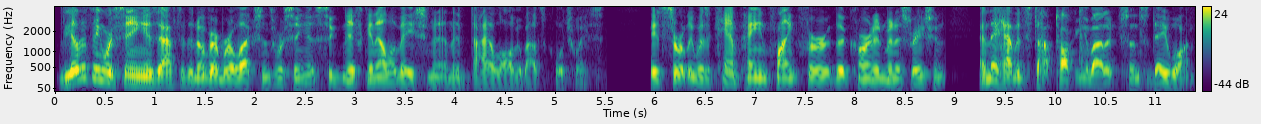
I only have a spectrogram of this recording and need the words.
The other thing we're seeing is after the November elections, we're seeing a significant elevation in the dialogue about school choice. It certainly was a campaign plank for the current administration, and they haven't stopped talking about it since day one.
